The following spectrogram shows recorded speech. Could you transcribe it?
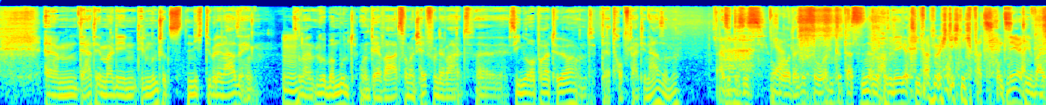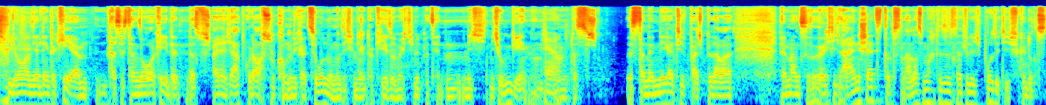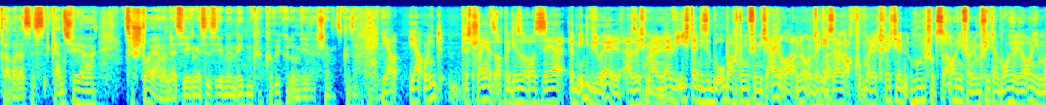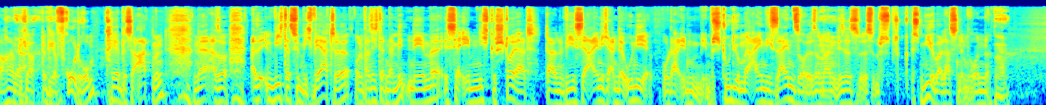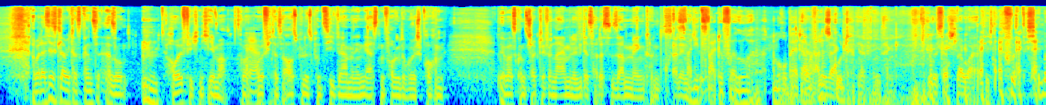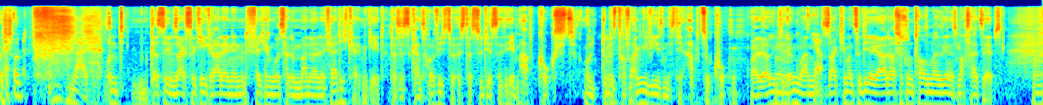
ähm, der hatte immer den, den Mundschutz nicht über der Nase hängen. Mhm. sondern nur über den Mund. Und der war zwar mein Chef und der war halt äh, Senior-Operateur und der tropft halt die Nase, ne? Also das ah, ist ja. so, das ist so, das sind also negativ. Da möchte ich nicht Patient sein. Negative Beispiele, wo man sich dann denkt, okay, ähm, das ist dann so, okay, das speichere ich ab. Oder auch so Kommunikation, wo man sich denkt, okay, so möchte ich mit Patienten nicht, nicht umgehen. Und ja. ähm, das ist dann ein Negativbeispiel, aber wenn man es richtig einschätzt und es dann anders macht, ist es natürlich positiv genutzt. Aber das ist ganz schwer zu steuern und deswegen ist es eben im Hidden Curriculum, wie wir schon gesagt haben. Ja, ja, und das klang jetzt auch bei dir so raus sehr ähm, individuell. Also ich meine, ne, wie ich dann diese Beobachtung für mich einordne und wenn ja. ich sage, ach guck mal, der trägt den Mundschutz auch nicht vernünftig, dann brauche ich den auch nicht machen, dann, ja. bin, ich ja, dann bin ich ja froh drum, kann ja besser atmen. Ne? Also, also wie ich das für mich werte und was ich dann da mitnehme, ist ja eben nicht gesteuert, dann wie es ja eigentlich an der Uni oder im, im Studium eigentlich sein soll, sondern es, ist, es ist mir überlassen im Grunde. Ja. Aber das ist, glaube ich, das Ganze, also häufig, nicht immer, aber ja. häufig das Ausbildungsprinzip. Wir haben in den ersten Folgen darüber gesprochen, über das Constructive Alignment und wie das alles zusammenhängt. Und das war die zweite Folge im Robert, aber ja, alles Dank. gut. Ja, vielen Dank. Du bist ja schlauer als ich, das wusste ich immer schon. Nein. Und dass du eben sagst, okay, gerade in den Fächern, wo es halt um manuelle Fertigkeiten geht, dass es ganz häufig so ist, dass du dir das eben abguckst und du mhm. bist darauf angewiesen, das dir abzugucken. Weil mhm. irgendwann ja. sagt jemand zu dir, ja, du hast ja schon tausendmal gesehen, das machst du halt selbst. Mhm.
